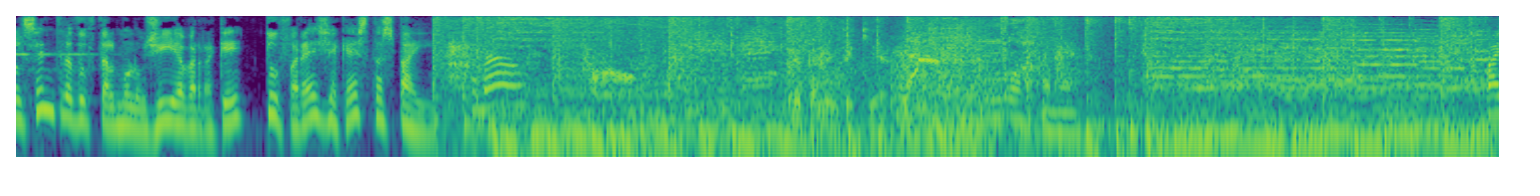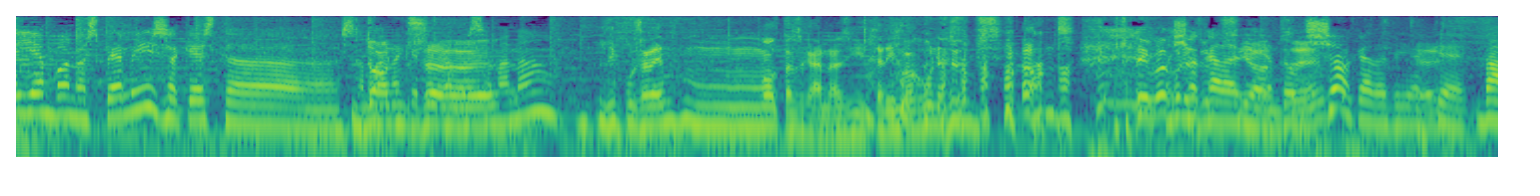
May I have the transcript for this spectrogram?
El Centre d'Oftalmologia Barraquer t'ofereix aquest espai. Yo también te quiero. Veiem bones pel·lis aquesta setmana, Doncs aquest final de eh, setmana. Li posarem moltes ganes i tenim algunes opcions. tenim algunes Això cada dia, opcions, tu. eh? Això cada dia. Eh? Què? Va,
